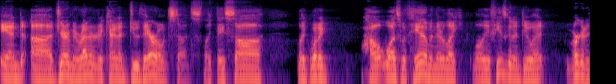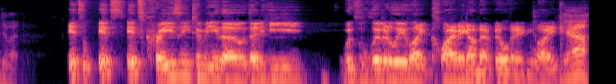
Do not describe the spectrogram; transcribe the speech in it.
and uh, Jeremy Renner to kind of do their own stunts. Like they saw like what a how it was with him, and they're like, well, if he's gonna do it, we're gonna do it. It's it's it's crazy to me though that he was literally like climbing on that building like Yeah,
